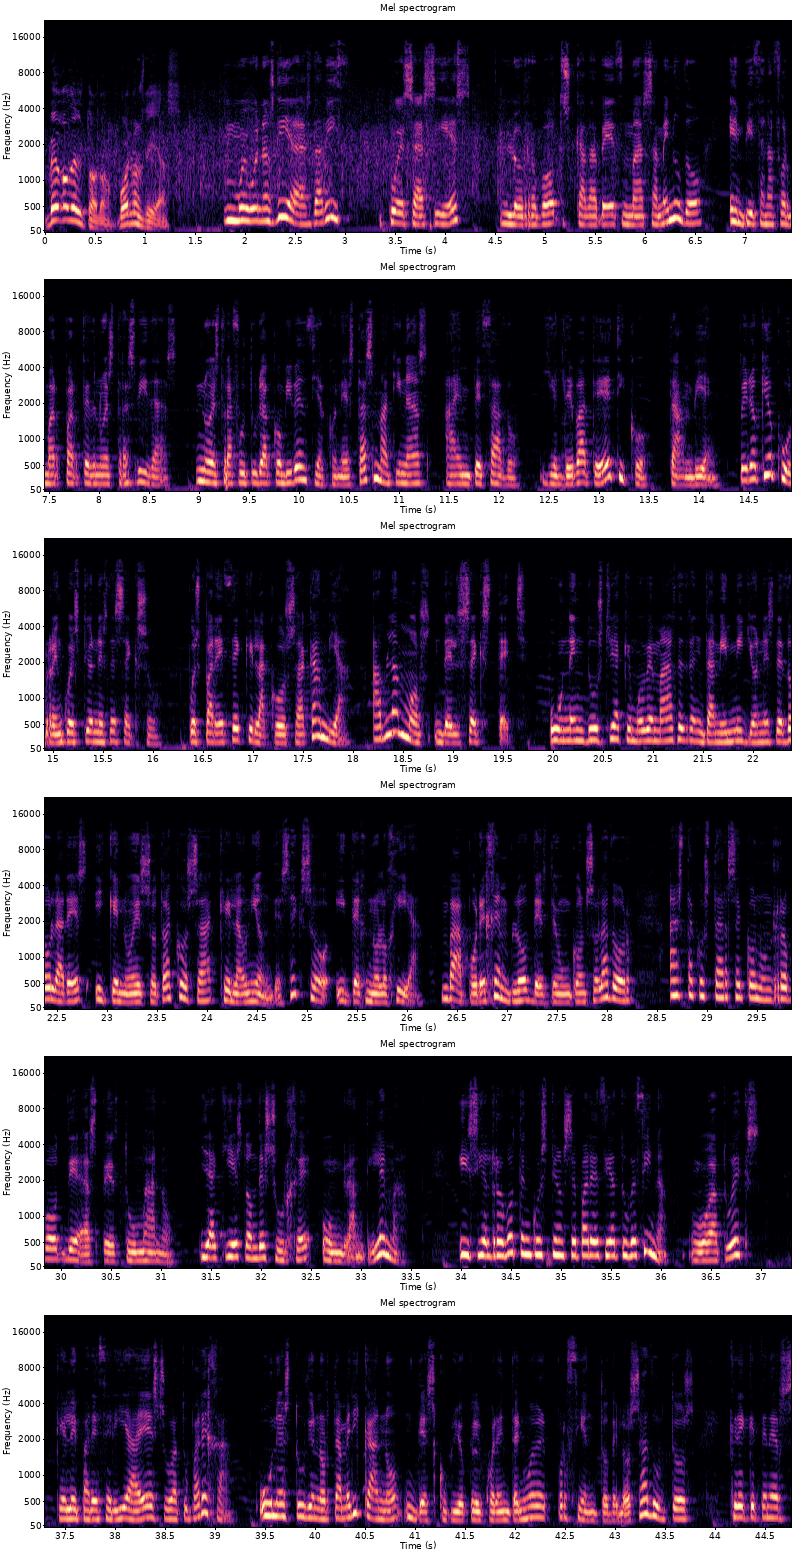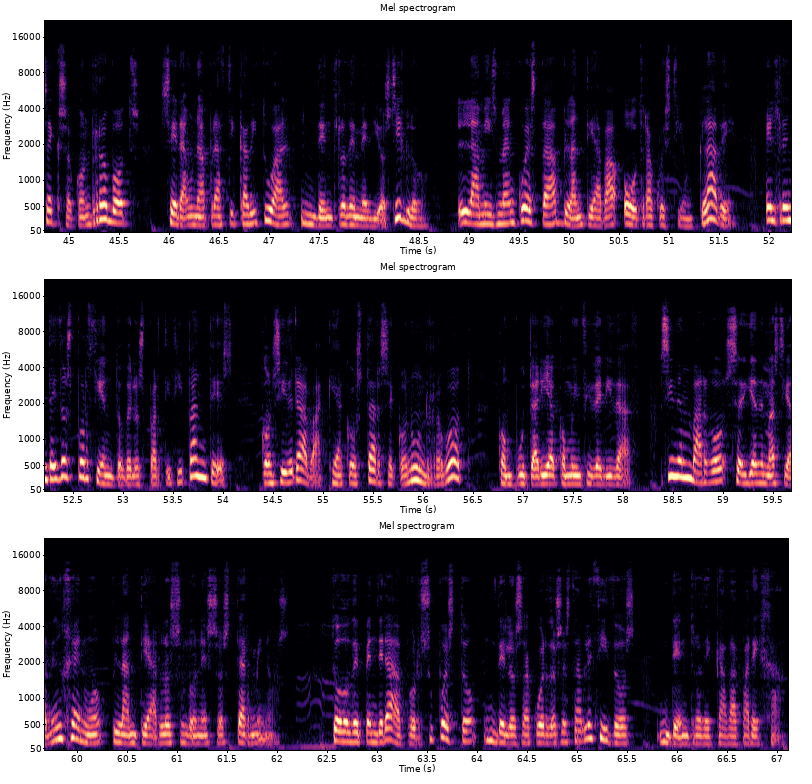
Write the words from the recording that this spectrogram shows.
Bego del Toro, buenos días. Muy buenos días, David. Pues así es. Los robots cada vez más a menudo empiezan a formar parte de nuestras vidas. Nuestra futura convivencia con estas máquinas ha empezado y el debate ético también. Pero ¿qué ocurre en cuestiones de sexo? Pues parece que la cosa cambia. Hablamos del sextech. una industria que mueve más de 30.000 millones de dólares y que no es otra cosa que la unión de sexo y tecnología. Va, por ejemplo, desde un consolador hasta acostarse con un robot de aspecto humano. Y aquí es donde surge un gran dilema. ¿Y si el robot en cuestión se parece a tu vecina o a tu ex? ¿Qué le parecería a eso a tu pareja? Un estudio norteamericano descubrió que el 49% de los adultos cree que tener sexo con robots será una práctica habitual dentro de medio siglo la misma encuesta planteaba otra cuestión clave. El 32% de los participantes consideraba que acostarse con un robot computaría como infidelidad. Sin embargo, sería demasiado ingenuo plantearlo solo en esos términos. Todo dependerá, por supuesto, de los acuerdos establecidos dentro de cada pareja.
